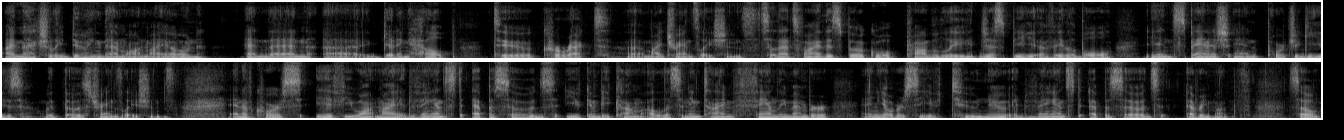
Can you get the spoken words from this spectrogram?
I'm actually doing them on my own and then getting help to correct uh, my translations. So that's why this book will probably just be available in Spanish and Portuguese with those translations. And of course, if you want my advanced episodes, you can become a Listening Time family member and you'll receive two new advanced episodes every month. So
